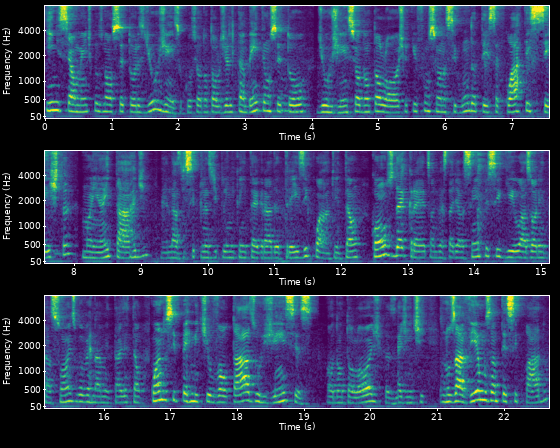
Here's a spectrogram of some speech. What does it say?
inicialmente com os nossos setores de urgência. O curso de odontologia ele também tem um setor de urgência odontológica que funciona segunda, terça, quarta e sexta, manhã e tarde tarde, né, nas disciplinas de clínica integrada 3 e 4. Então, com os decretos, a universidade ela sempre seguiu as orientações governamentais. Então, quando se permitiu voltar às urgências odontológicas, a gente nos havíamos antecipado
